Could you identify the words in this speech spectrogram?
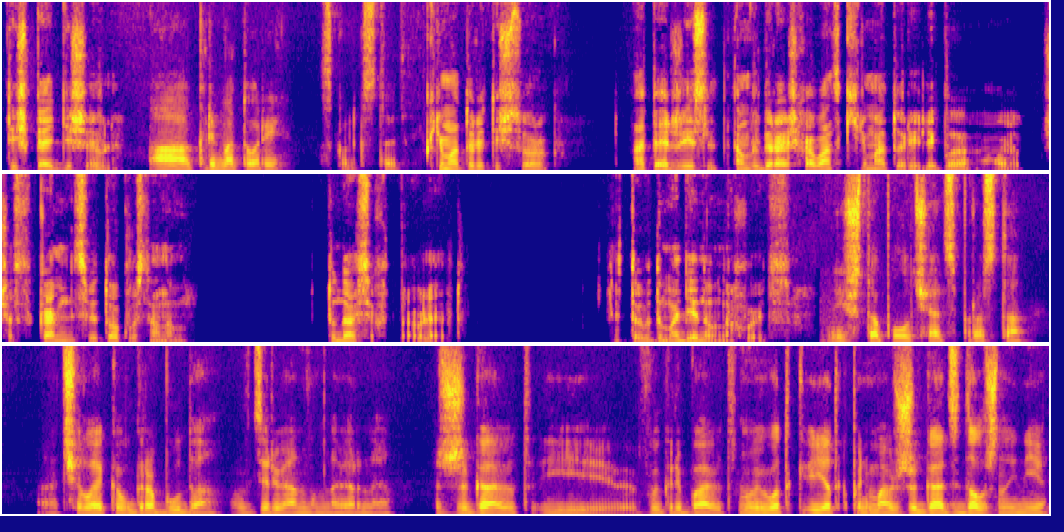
тысяч пять дешевле. А крематорий сколько стоит? Крематорий тысяч сорок. Опять же, если ты там выбираешь хованский крематорий, либо сейчас каменный цветок в основном, туда всех отправляют. Это в Домодедово находится. И что получается просто э, человека в гробу, да, в деревянном, наверное, сжигают и выгребают. Ну и вот, я так понимаю, сжигать должны не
